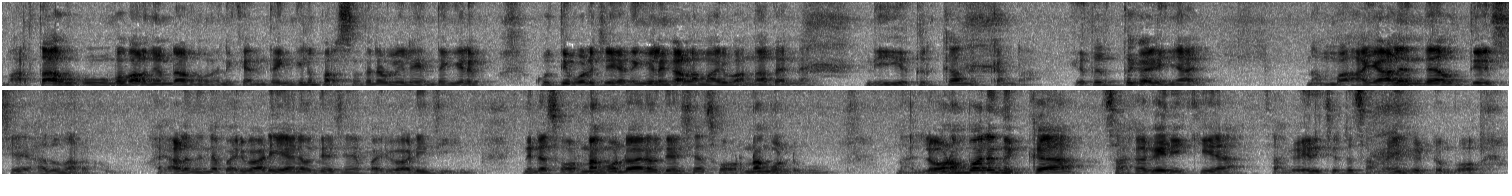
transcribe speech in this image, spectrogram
ഭർത്താവ് പോകുമ്പോൾ പറഞ്ഞിട്ടുണ്ടായിരുന്നു നിനക്ക് എന്തെങ്കിലും പ്രശ്നത്തിന്റെ ഉള്ളിൽ എന്തെങ്കിലും കുത്തിപ്പൊളിച്ച് ഏതെങ്കിലും കള്ളന്മാർ വന്നാൽ തന്നെ നീ എതിർക്കാൻ നിൽക്കണ്ട എതിർത്ത് കഴിഞ്ഞാൽ നമ്മ അയാൾ എന്താ ഉദ്ദേശിച്ചത് അത് നടക്കും. അയാൾ നിന്നെ പരിപാടി ചെയ്യാനോ ഉദ്ദേശിച്ചാൽ പരിപാടിയും ചെയ്യും. നിന്റെ സ്വർണം കൊണ്ടുപോകാനോ ഉദ്ദേശിച്ചാൽ സ്വർണം കൊണ്ടുപോകും. നല്ലോണം പോലെ നിൽക്കുക സഹകരിക്കുക. സഹകരിച്ചിട്ട് സമയം കിട്ടുമ്പോൾ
